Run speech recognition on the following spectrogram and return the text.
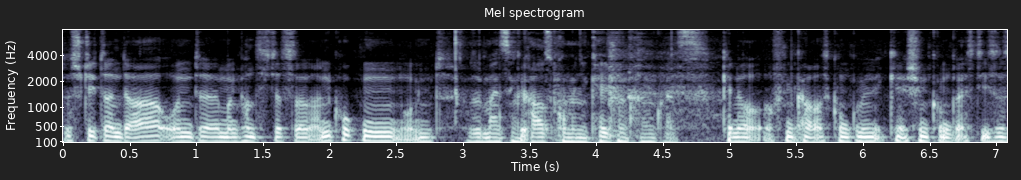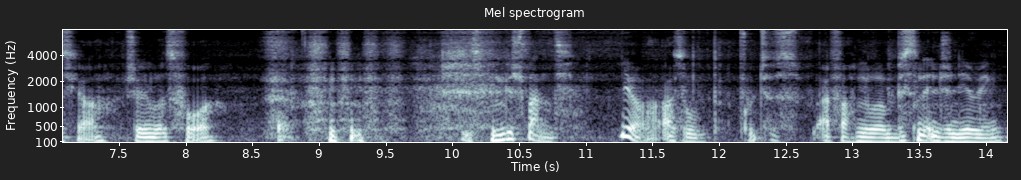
das steht dann da und äh, man kann sich das dann angucken und. Also du meinst den Chaos Communication Congress? Genau, auf dem ja. Chaos Communication Congress dieses Jahr. Stellen wir es vor ich bin gespannt. Ja, also gut, das ist einfach nur ein bisschen Engineering.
